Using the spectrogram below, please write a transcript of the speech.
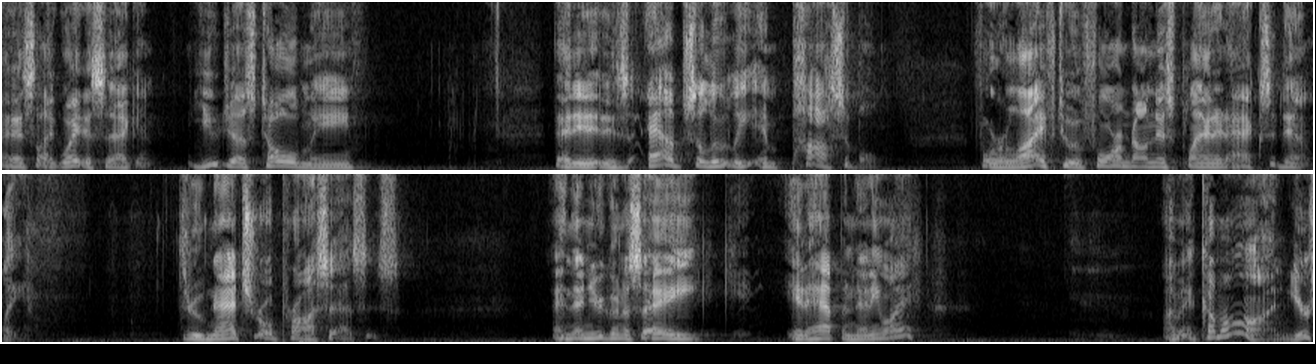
And it's like, wait a second, you just told me that it is absolutely impossible for life to have formed on this planet accidentally through natural processes. And then you're going to say it happened anyway? I mean, come on. You're,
